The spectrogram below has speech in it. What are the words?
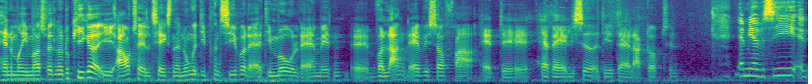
Hanne-Marie Motsfeldt, når du kigger i aftaleteksten af nogle af de principper, der er de mål, der er med den, øh, hvor langt er vi så fra at øh, have realiseret det, der er lagt op til? Jamen jeg vil sige, at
